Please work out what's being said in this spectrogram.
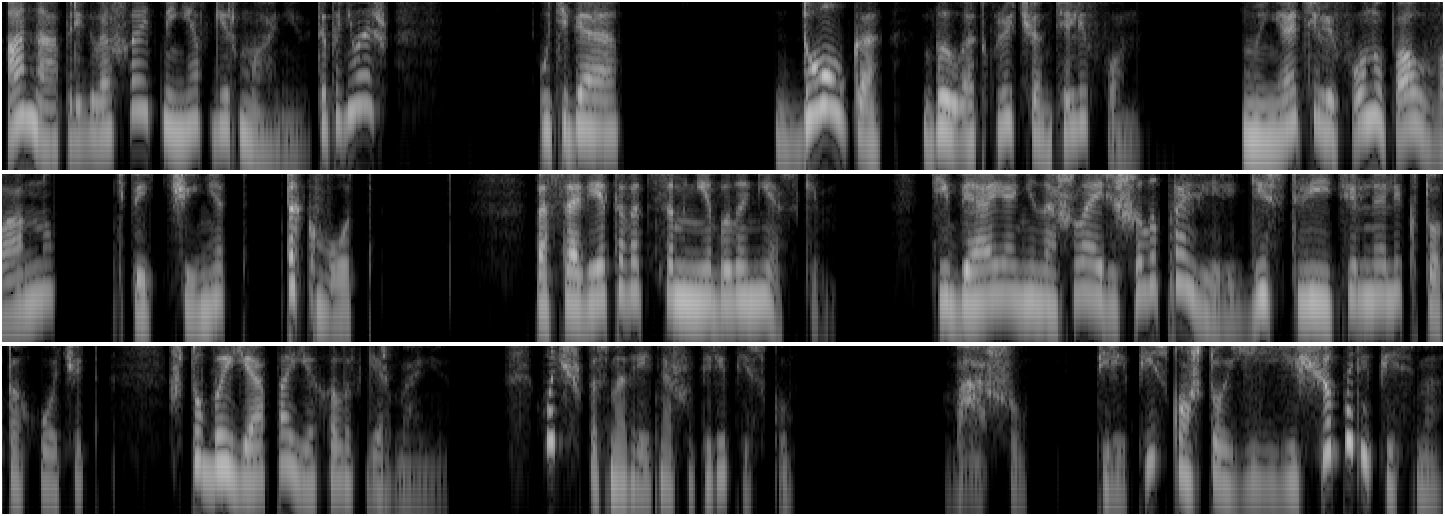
Она приглашает меня в Германию. Ты понимаешь, у тебя долго был отключен телефон. У меня телефон упал в ванну. Теперь чинят. Так вот, посоветоваться мне было не с кем. Тебя я не нашла и решила проверить, действительно ли кто-то хочет, чтобы я поехала в Германию. Хочешь посмотреть нашу переписку? Вашу переписку? А что, еще были письма?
